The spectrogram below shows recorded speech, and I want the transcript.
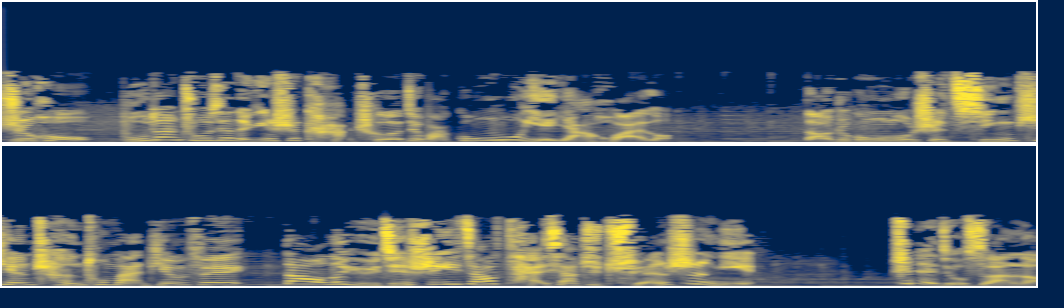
之后不断出现的陨石卡车就把公路也压坏了，导致公路是晴天尘土满天飞，到了雨季是一脚踩下去全是泥。这也就算了，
